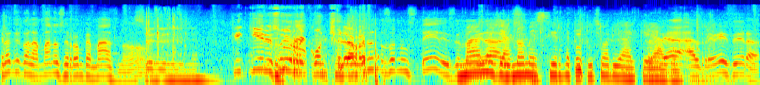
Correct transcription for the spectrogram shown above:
Creo que con la mano se rompe más, ¿no? Sí, sí, sí, sí. ¿Qué quieres? Soy reconcha la re... son ustedes, Mano, ya no me sirve tu tutorial que hago. Al revés era.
